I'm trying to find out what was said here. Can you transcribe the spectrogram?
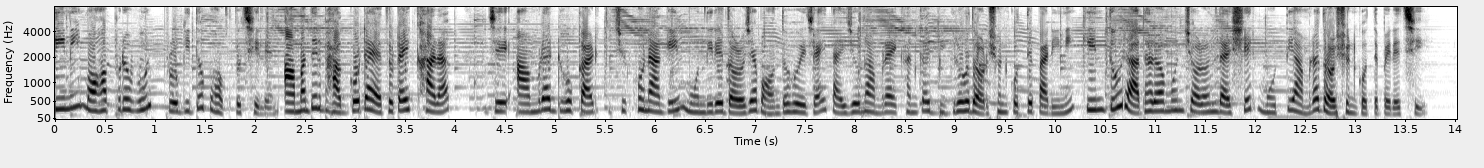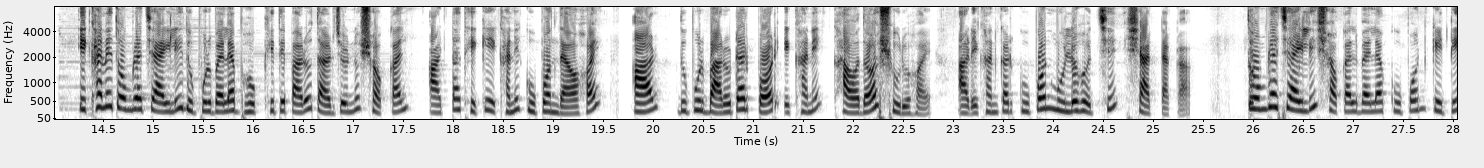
তিনি মহাপ্রভুর প্রকৃত ভক্ত ছিলেন। আমাদের ভাগ্যটা এতটাই খারাপ যে আমরা ঢোকার কিছুক্ষণ আগেই মন্দিরের দরজা বন্ধ হয়ে যায়, তাই জন্য আমরা এখানকার বিগ্রহ দর্শন করতে পারিনি। কিন্তু রাধারমন চরণ দাসের মূর্তি আমরা দর্শন করতে পেরেছি। এখানে তোমরা চাইলে দুপুরবেলা ভোগ খেতে পারো, তার জন্য সকাল আটটা থেকে এখানে কুপন দেওয়া হয় আর দুপুর বারোটার পর এখানে খাওয়া দাওয়া শুরু হয়। আর এখানকার কুপন মূল্য হচ্ছে ষাট টাকা। তোমরা চাইলে সকালবেলা কুপন কেটে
